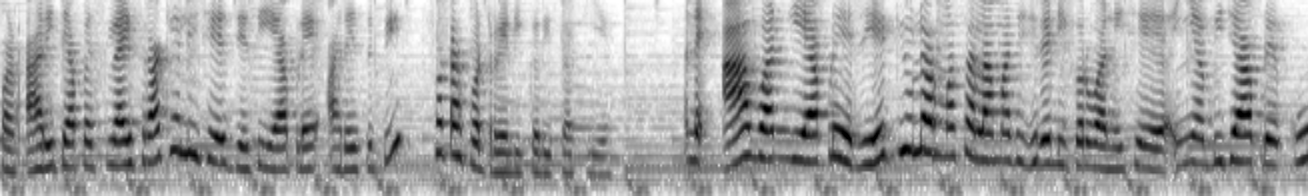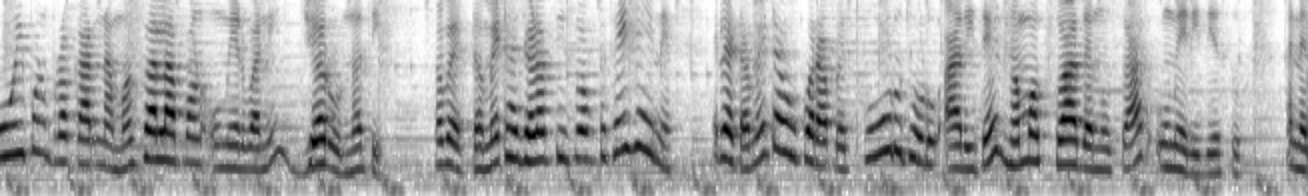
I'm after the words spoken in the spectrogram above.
પણ આ રીતે આપણે સ્લાઇસ રાખેલી છે જેથી આપણે આ રેસીપી ફટાફટ રેડી કરી શકીએ. અને આ વાનગી આપણે રેગ્યુલર મસાલામાંથી જ રેડી કરવાની છે. અહીંયા બીજા આપણે કોઈ પણ પ્રકારના મસાલા પણ ઉમેરવાની જરૂર નથી. હવે ટમેટા ઝડપથી સોફ્ટ થઈ જાય ને, એટલે ટમેટા ઉપર આપણે થોડું થોડું આ રીતે નમક સ્વાદ અનુસાર ઉમેરી દેશું. અને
